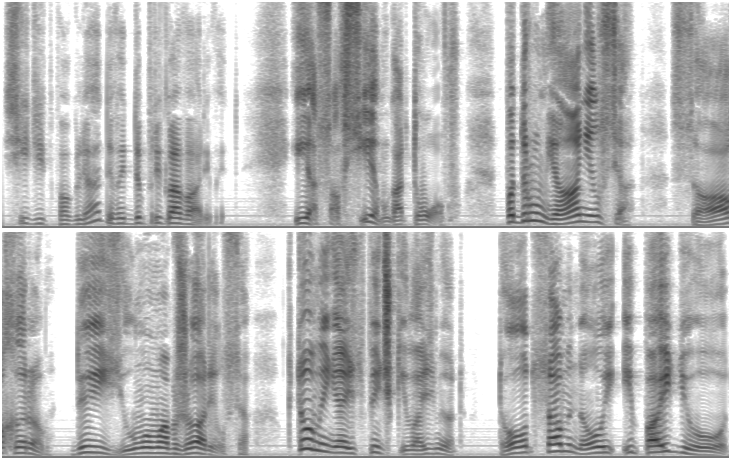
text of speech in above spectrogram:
сидит, поглядывает да приговаривает. Я совсем готов. Подрумянился, сахаром да изюмом обжарился. Кто меня из печки возьмет, тот со мной и пойдет.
